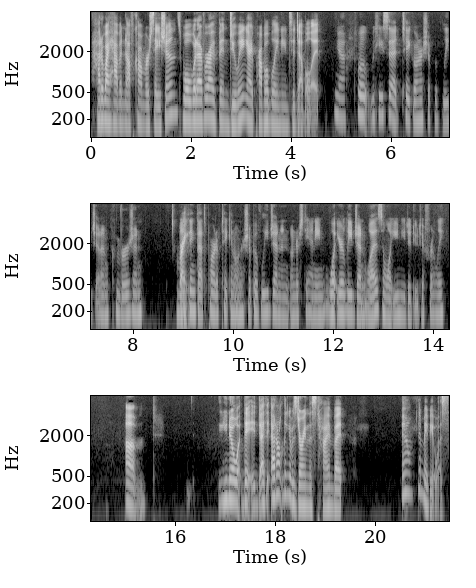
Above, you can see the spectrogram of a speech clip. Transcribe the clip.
how do I have enough conversations? Well, whatever I've been doing, I probably need to double it. Yeah. Well, he said take ownership of lead gen and conversion. Right. I think that's part of taking ownership of lead gen and understanding what your lead gen was and what you need to do differently. um you know what they I, th- I don't think it was during this time but you know maybe it was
